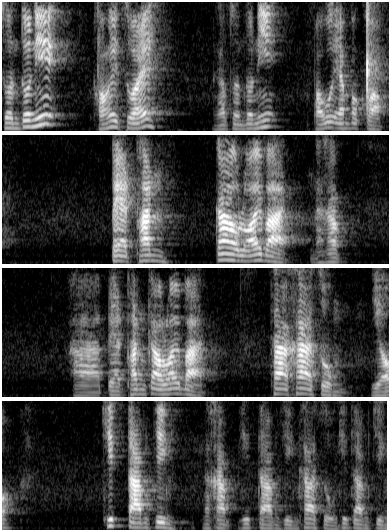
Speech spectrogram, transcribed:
ส่วนตัวนี้ของให้สวย นะครับ ส่วนตัวนี้ power amp ประกอบ 8,900 บาทนะครับอ่า8,900 บาท ถ้าค่าส่ง เดี๋ยวคิดตามจริงนะครับ คิดตามจริงค่าส่งคิดตามจริง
